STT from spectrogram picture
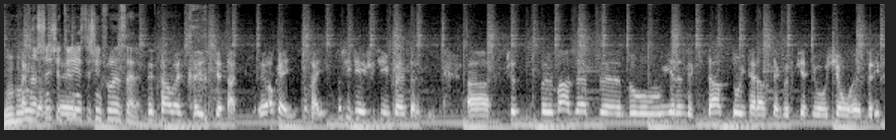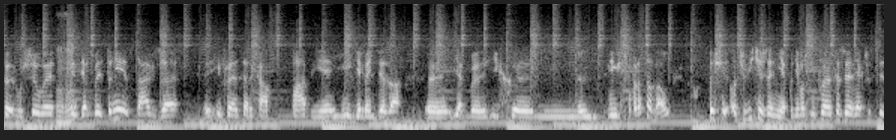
Mhm, na Także, szczęście ty nie jesteś influencerem. Całe szczęście, tak. E, Okej, słuchaj, co się dzieje w świecie influencerskim? Przez e, marzec był jeden wielki zastój i teraz jakby w kwietniu się briefy ruszyły, Mhm. więc jakby to nie jest tak, że influencerka padnie i nikt nie będzie za e, jakby ich e, z nimi współpracował. To się, oczywiście, że nie, ponieważ influencerzy, jak wszyscy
